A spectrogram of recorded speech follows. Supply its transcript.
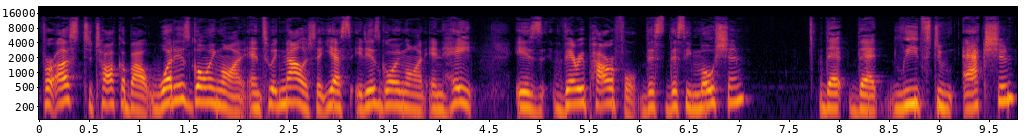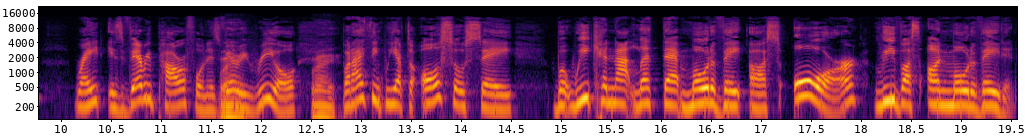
for us to talk about what is going on and to acknowledge that yes, it is going on and hate is very powerful. This this emotion that that leads to action, right, is very powerful and is right. very real. Right. But I think we have to also say, but we cannot let that motivate us or leave us unmotivated,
